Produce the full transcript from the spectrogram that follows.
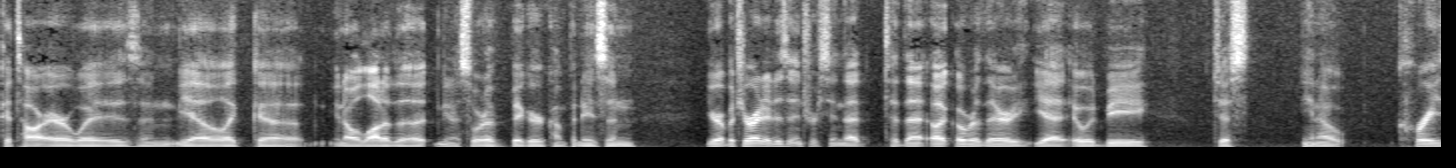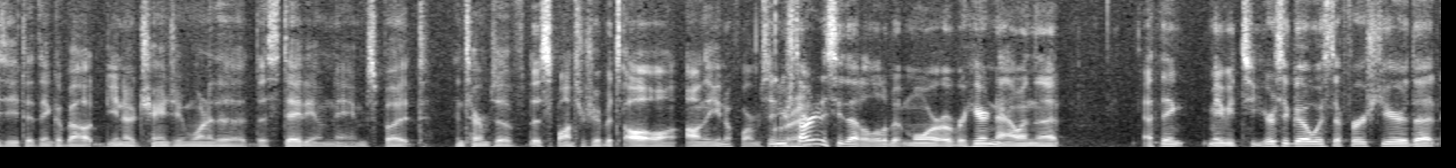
Qatar Airways and yeah, like uh, you know, a lot of the, you know, sort of bigger companies in Europe. But you're right, it is interesting that to that like over there, yeah, it would be just, you know, crazy to think about, you know, changing one of the the stadium names, but in terms of the sponsorship, it's all on the uniforms. And you're Right. starting to see that a little bit more over here now And that I think maybe two years ago was the first year that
